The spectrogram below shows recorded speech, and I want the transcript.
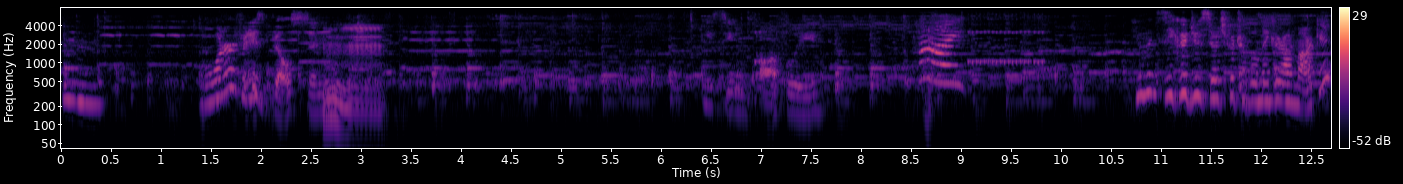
Hmm. I wonder if it is Bilston. Hmm. He seems awfully... Hi! Human Seeker do search for troublemaker on market?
